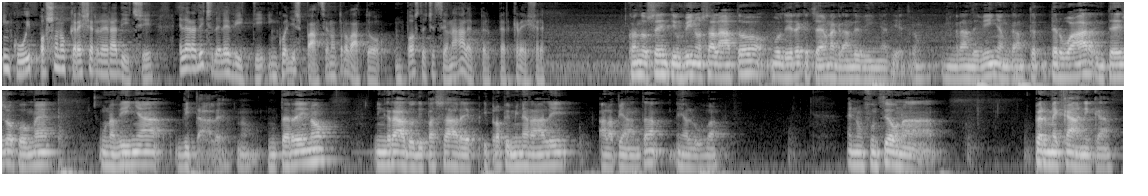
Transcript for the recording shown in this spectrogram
in cui possono crescere le radici e le radici delle viti in quegli spazi hanno trovato un posto eccezionale per, per crescere. Quando senti un vino salato vuol dire che c'è una grande vigna dietro, una grande vigna, un gran terroir inteso come una vigna vitale, no? un terreno in grado di passare i propri minerali alla pianta e all'uva e non funziona per meccanica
